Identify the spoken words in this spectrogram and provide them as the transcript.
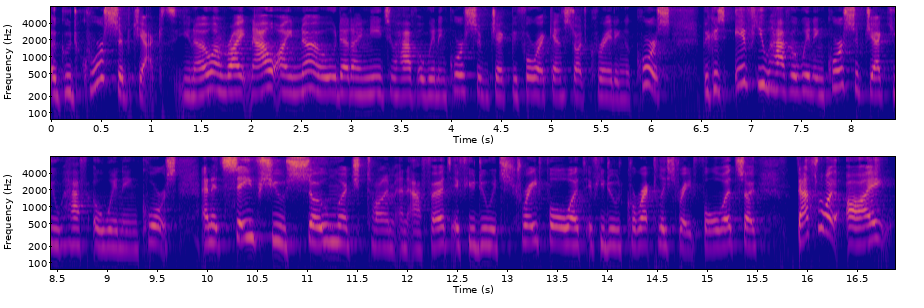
a good course subject, you know. And right now I know that I need to have a winning course subject before I can start creating a course. Because if you have a winning course subject, you have a winning course, and it saves you so much time and effort if you do it straightforward, if you do it correctly straightforward. So that's why I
